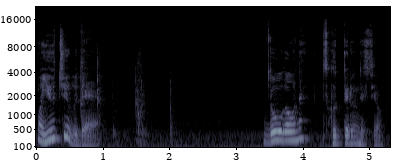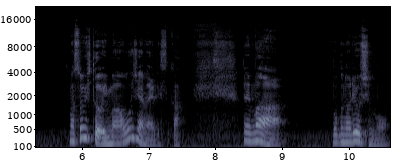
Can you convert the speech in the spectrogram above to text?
まあ、YouTube で動画をね作ってるんですよ。まあ、そういう人今多いじゃないですか。でまあ僕の両親も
